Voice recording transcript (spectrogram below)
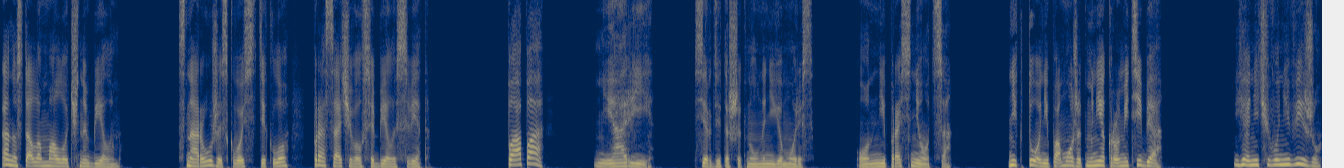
оно стало молочно-белым. Снаружи, сквозь стекло, просачивался белый свет. «Папа!» «Не ори!» — сердито шикнул на нее Морис. «Он не проснется. Никто не поможет мне, кроме тебя». «Я ничего не вижу».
